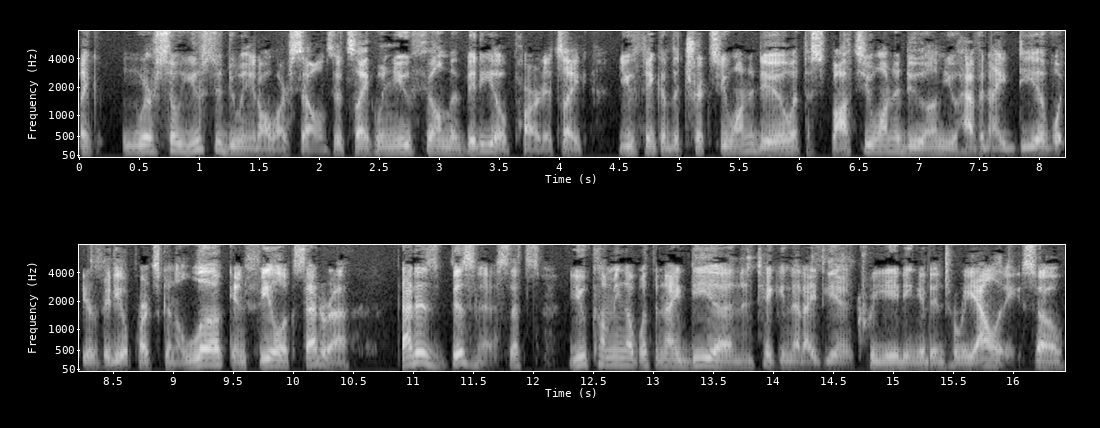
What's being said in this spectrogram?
like we're so used to doing it all ourselves. It's like when you film a video part, it's like you think of the tricks you want to do at the spots you want to do them. You have an idea of what your video part's going to look and feel, etc. That is business. That's you coming up with an idea and then taking that idea and creating it into reality. So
